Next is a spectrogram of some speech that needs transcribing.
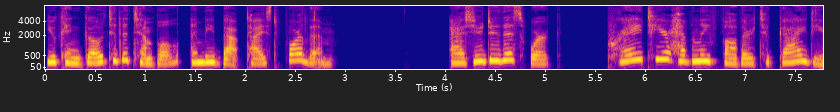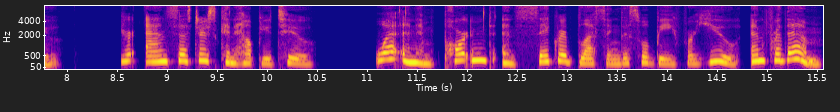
you can go to the temple and be baptized for them. As you do this work, pray to your Heavenly Father to guide you. Your ancestors can help you too. What an important and sacred blessing this will be for you and for them.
